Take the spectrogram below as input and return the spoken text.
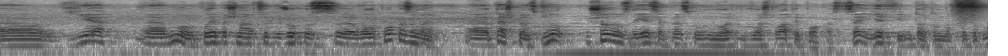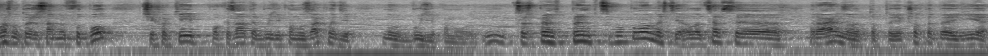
Е, є, е, ну, коли я починав цю движуху з е, велопоказами, е, теж в принципі, ну що здається, в принципі, влаштувати показ. Це є фільм. Тобто, наприклад, можна той же самий футбол чи хокей показати будь-якому закладі, ну будь-якому. Ну, це ж принцип повності, але це все реально. Тобто, якщо в тебе є е,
